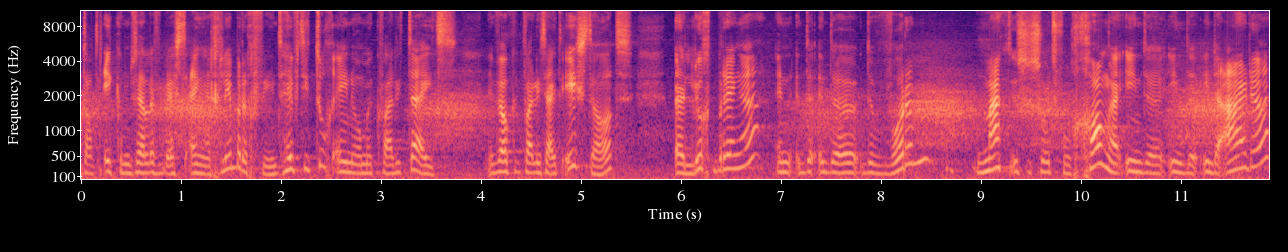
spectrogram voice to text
dat ik hem zelf best eng en glibberig vind, heeft hij toch enorme kwaliteit. En welke kwaliteit is dat? eh, lucht brengen. En de, de, de worm maakt dus een soort van gangen in de, in de, in de aarde.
